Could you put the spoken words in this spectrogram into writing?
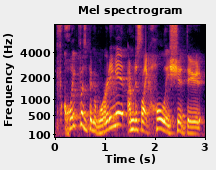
qojqva's been wording it. I'm just like holy shit, dude.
